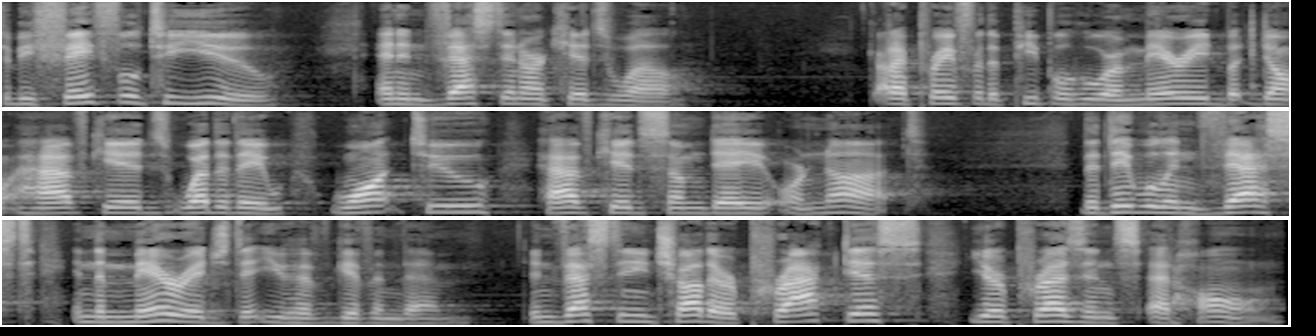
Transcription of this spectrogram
to be faithful to you and invest in our kids well. God, I pray for the people who are married but don't have kids, whether they want to have kids someday or not that they will invest in the marriage that you have given them. Invest in each other. Practice your presence at home.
